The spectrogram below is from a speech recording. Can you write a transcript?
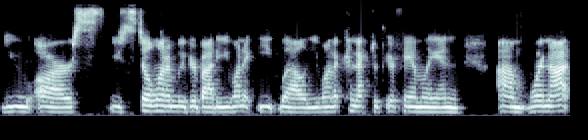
you are you still want to move your body you want to eat well you want to connect with your family and um, we're not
